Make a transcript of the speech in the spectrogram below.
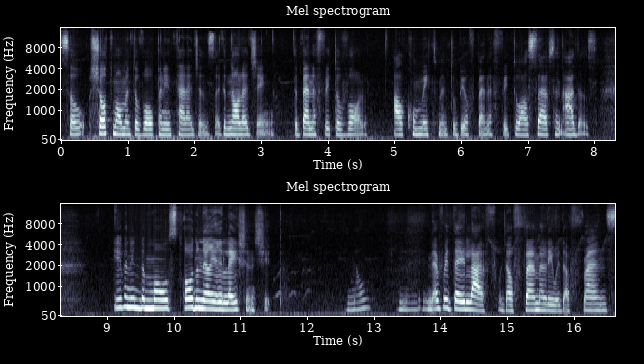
So, short moment of open intelligence, acknowledging the benefit of all, our commitment to be of benefit to ourselves and others. Even in the most ordinary relationship, you know, in everyday life, with our family, with our friends,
